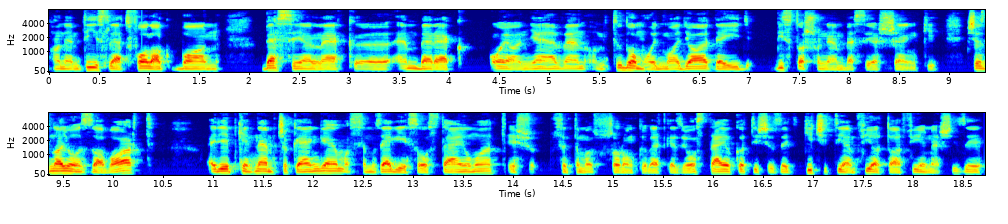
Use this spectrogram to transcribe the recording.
hanem díszlet falakban beszélnek ö, emberek olyan nyelven, ami tudom, hogy magyar, de így biztos, hogy nem beszél senki. És ez nagyon zavart, Egyébként nem csak engem, azt hiszem az egész osztályomat, és szerintem a soron következő osztályokat is, ez egy kicsit ilyen fiatal filmes izé,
